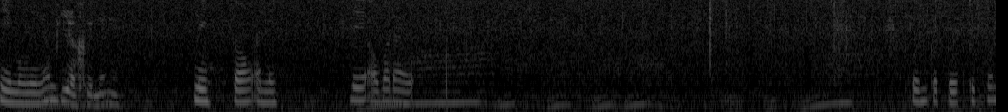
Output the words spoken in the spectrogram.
นี่มองนี่น้น้ำเพียขึ้นนั่นนี่ำนี่สองอันนี้ เด้เอาบ่ได้ฝนกระตุกทุกคน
